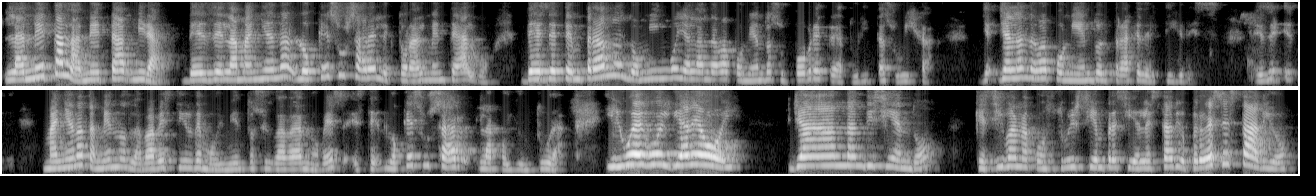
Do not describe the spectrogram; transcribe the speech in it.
la neta, la neta, mira, desde la mañana lo que es usar electoralmente algo. Desde temprano el domingo ya la andaba poniendo a su pobre criaturita, su hija. Ya, la andaba poniendo el traje del Tigres. mañana también nos la va a vestir de Movimiento Ciudadano, ¿ves? Este, lo que es usar la coyuntura. Y luego el día de hoy ya andan diciendo que sí van a construir siempre sí el estadio, pero ese estadio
